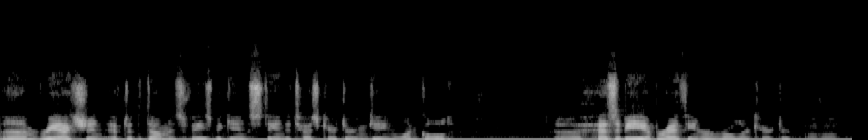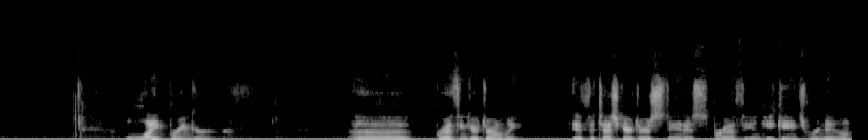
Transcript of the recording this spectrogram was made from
Um, reaction after the dominance phase begins, stand attached character and gain one gold. Uh, has to be a Baratheon or R'hllor character. hmm Lightbringer, uh, Baratheon character only. If attached character is Stannis Baratheon, he gains renown.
